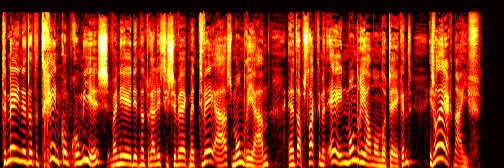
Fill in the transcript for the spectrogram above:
Te menen dat het geen compromis is wanneer je dit naturalistische werk met twee A's, Mondriaan, en het abstracte met één, Mondrian, ondertekent, is wel erg naïef.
